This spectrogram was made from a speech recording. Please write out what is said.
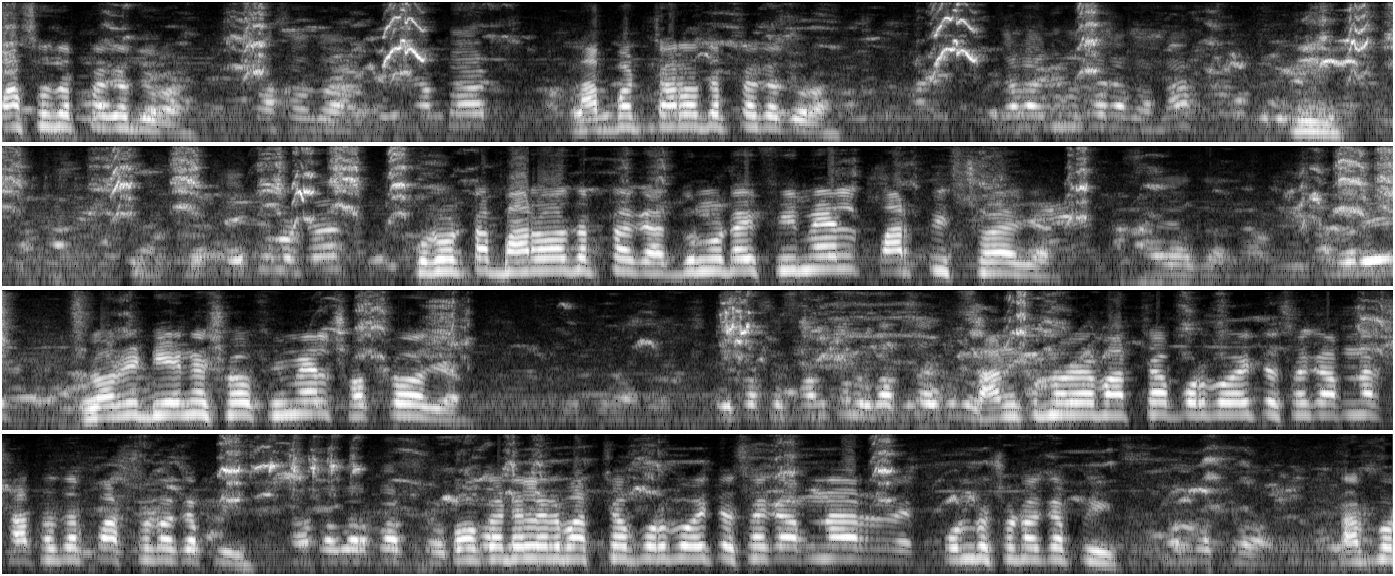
পাঁচ হাজার টাকা জোড়া। লাভবার চার হাজার টাকা জোড়া। কোনোটা বারো হাজার টাকা দুটাই ফিমেল, পার পিস ছয় হাজার। লরি ডিএনএ সহ ফিমেল, সতেরো হাজার এই পাশে সানকুনোর বাচ্চা এগুলো সানকুনোরের বাচ্চা পড়বে হইতে থাকে আপনার সাত হাজার পাঁচশো টাকা পিস পকেটেলের বাচ্চা পড়বে হইতে থাকে আপনার পনেরোশো টাকা পিস তারপর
